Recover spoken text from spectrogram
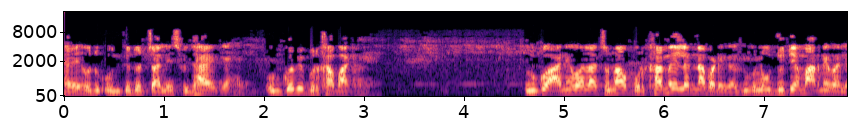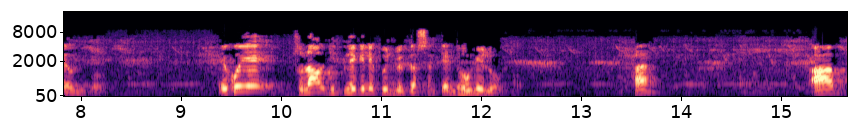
है उन, उनके जो चालीस विधायक हैं उनको भी बुरखा बांट रहे हैं। उनको आने वाला चुनाव बुरखा में ही लड़ना पड़ेगा क्योंकि लोग जूते मारने वाले हैं उनको। देखो ये चुनाव जीतने के लिए कुछ भी कर सकते हैं, ढोंगी लोग। हैं? आप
